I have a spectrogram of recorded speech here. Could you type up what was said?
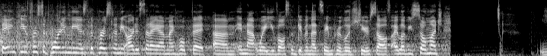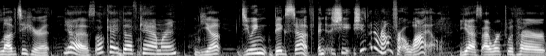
Thank you for supporting me as the person and the artist that I am. I hope that um, in that way you've also given that same privilege to yourself. I love you so much. Love to hear it. Yes. Okay, Dove Cameron. Yep, doing big stuff, and she she's been around for a while. Yes, I worked with her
